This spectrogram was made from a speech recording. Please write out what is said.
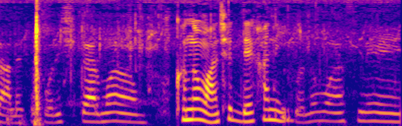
জালে তো পরিষ্কার মাম কোনো মাছের দেখা নেই। কোনো মাছ নেই।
